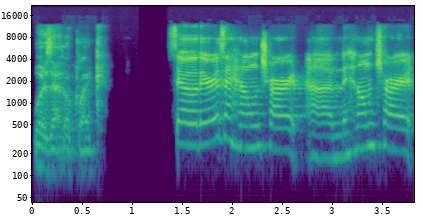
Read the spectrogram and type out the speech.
What does that look like? So there is a Helm chart. Um, the Helm chart,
